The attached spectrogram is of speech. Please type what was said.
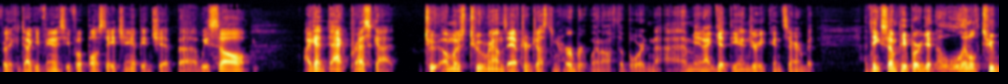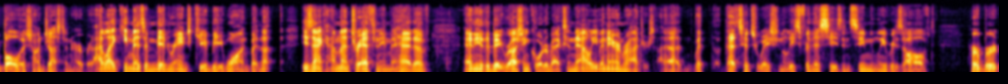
for the Kentucky Fantasy Football State Championship. Uh, we saw, I got Dak Prescott two almost two rounds after Justin Herbert went off the board. And I mean, I get the injury concern, but I think some people are getting a little too bullish on Justin Herbert. I like him as a mid-range QB one, but not, he's not. I'm not drafting him ahead of any of the big rushing quarterbacks, and now even Aaron Rodgers. Uh, with that situation, at least for this season, seemingly resolved, Herbert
